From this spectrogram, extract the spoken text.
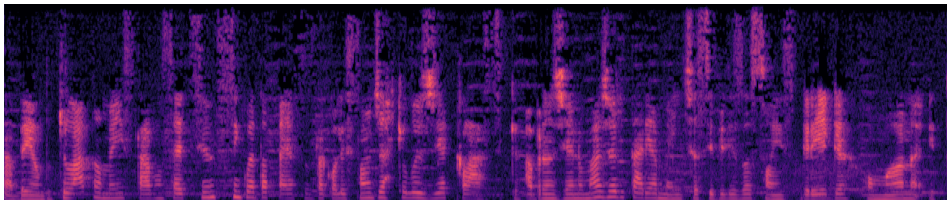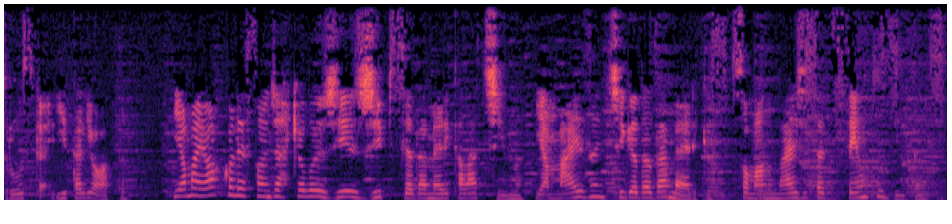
Sabendo que lá também estavam 750 peças da coleção de arqueologia clássica, abrangendo majoritariamente as civilizações grega, romana, etrusca e italiota e a maior coleção de arqueologia egípcia da América Latina e a mais antiga das Américas, somando mais de 700 itens.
